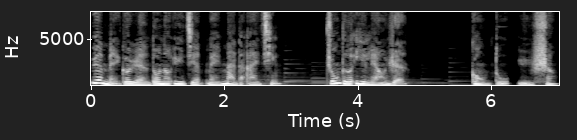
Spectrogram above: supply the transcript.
愿每个人都能遇见美满的爱情，终得一良人，共度余生。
